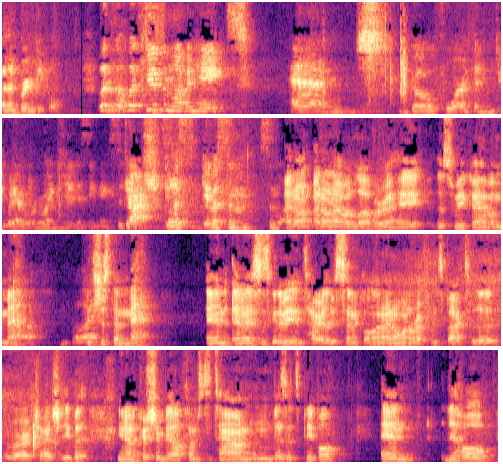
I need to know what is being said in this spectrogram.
and then bring people. Let's uh, let's do some love and hate and go forth and do whatever we're going to do this evening. So Josh, give us give us some some. Love I don't. I don't have a love or a hate this week. I have a meh. Oh boy. It's just a meh. And and this is going to be entirely cynical, and I don't want to reference back to the Aurora tragedy, but you know, Christian Bale comes to town and visits people, and the whole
